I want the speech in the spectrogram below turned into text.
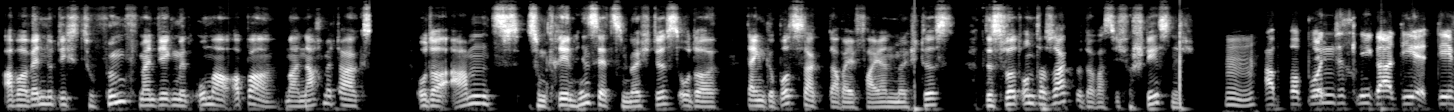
Aber wenn du dich zu fünf, meinetwegen mit Oma, Opa, mal nachmittags oder abends zum Grillen hinsetzen möchtest oder deinen Geburtstag dabei feiern möchtest, das wird untersagt oder was? Ich verstehe es nicht. Mhm. Aber Bundesliga, die, die,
